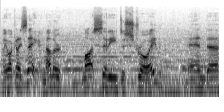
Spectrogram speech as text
I mean, what can I say? Another lost city destroyed, and uh,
